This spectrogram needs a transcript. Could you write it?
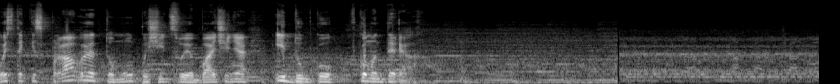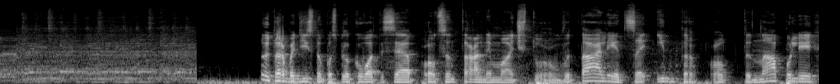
Ось такі справи. Тому пишіть своє бачення і думку в коментарях. Ну і треба дійсно поспілкуватися про центральний матч туру в Італії. Це Інтер проти Наполі.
